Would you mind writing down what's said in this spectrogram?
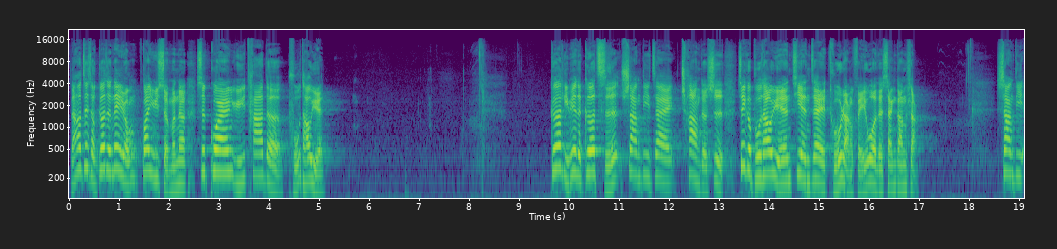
然后这首歌的内容关于什么呢？是关于他的葡萄园。歌里面的歌词，上帝在唱的是这个葡萄园建在土壤肥沃的山岗上。上帝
